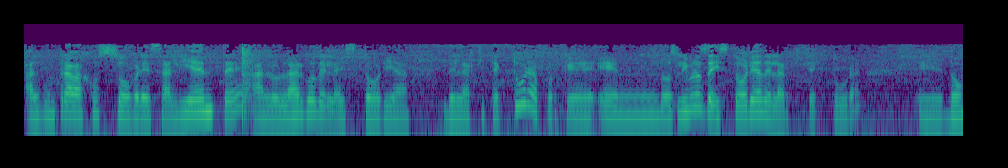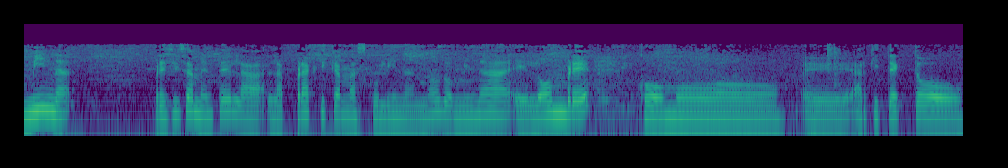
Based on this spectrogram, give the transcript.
algún trabajo sobresaliente a lo largo de la historia de la arquitectura, porque en los libros de historia de la arquitectura eh, domina precisamente la, la, práctica masculina, ¿no? Domina el hombre como eh, arquitecto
